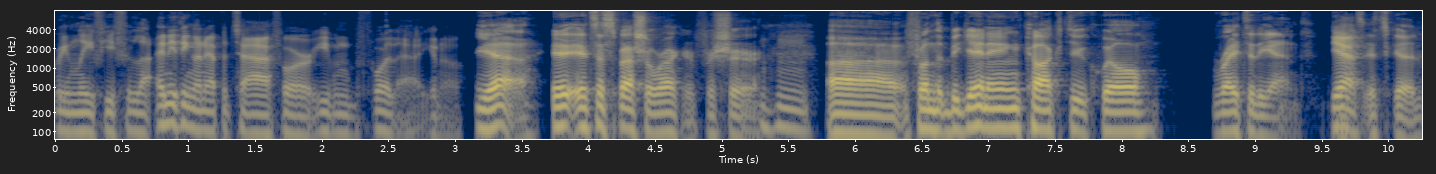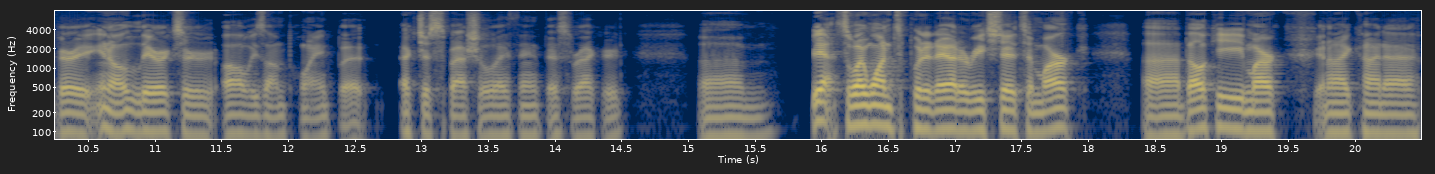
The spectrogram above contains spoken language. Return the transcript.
Green Leafy for La- anything on Epitaph or even before that. You know. Yeah. It, it's a special record for sure. Mm-hmm. Uh, from the beginning, Cockatoo Quill, right to the end. Yeah. It's, it's good. Very, you know, lyrics are always on point, but extra special, I think, this record. Um, yeah, so I wanted to put it out. I reached out to Mark uh, Belke. Mark and I kind of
